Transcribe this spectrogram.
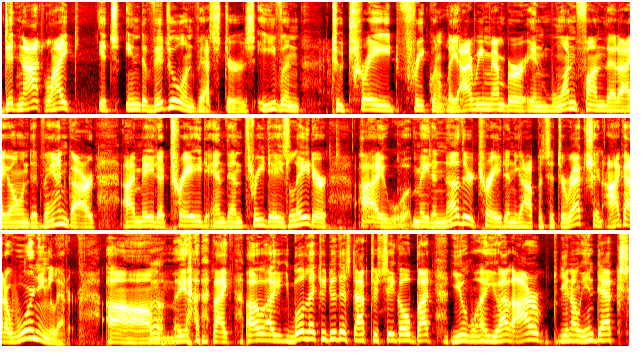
did not like its individual investors even to trade frequently. I remember in one fund that I owned at Vanguard, I made a trade, and then three days later, I made another trade in the opposite direction. I got a warning letter. Um, huh. yeah, like, oh, uh, we'll let you do this, Dr. Siegel, but you uh, you have our you know index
